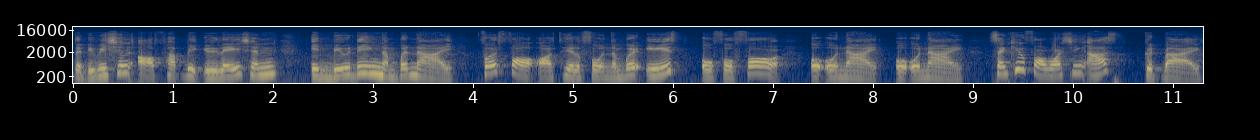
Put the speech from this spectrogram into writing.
the Division of Public Relations in building number 9. First floor or telephone number is 044 009 009. Thank you for watching us. Goodbye.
